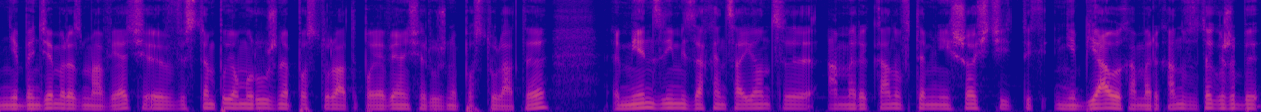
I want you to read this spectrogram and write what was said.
nie będziemy rozmawiać. E, Występują różne postulaty, pojawiają się różne postulaty, e, między innymi zachęcający Amerykanów, te mniejszości, tych niebiałych Amerykanów do tego, żeby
